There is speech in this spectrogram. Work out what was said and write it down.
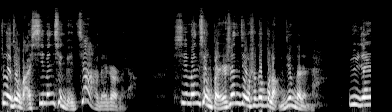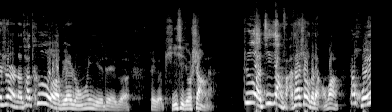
这就把西门庆给架在这儿了呀。西门庆本身就是个不冷静的人啊，遇见事儿呢，他特别容易这个这个脾气就上来。这激将法他受得了吗？他回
